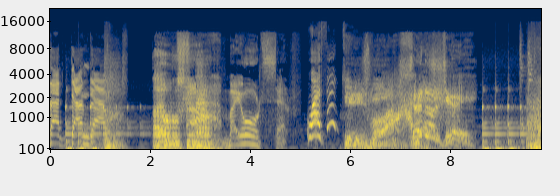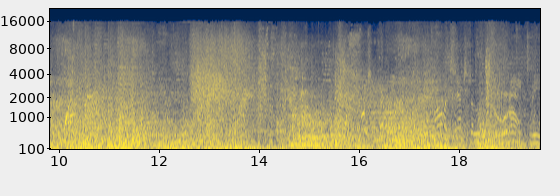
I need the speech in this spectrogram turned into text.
A dum dum. I almost forgot. My old self. Why, thank you. Is more energy. Common sense to leave me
